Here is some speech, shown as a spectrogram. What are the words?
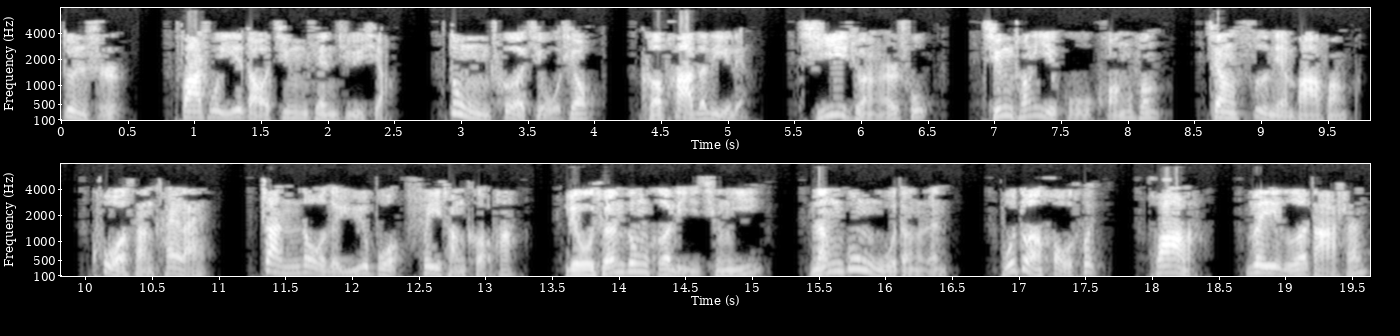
顿时发出一道惊天巨响，动彻九霄。可怕的力量席卷而出，形成一股狂风，向四面八方扩散开来。战斗的余波非常可怕。柳玄宗和李青衣、南宫武等人不断后退，哗啦！巍峨大山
